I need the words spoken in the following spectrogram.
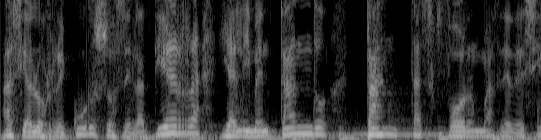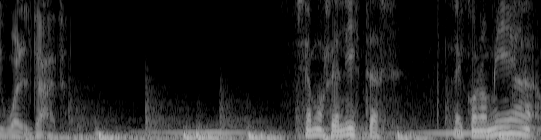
hacia los recursos de la tierra y alimentando tantas formas de desigualdad. Seamos realistas, la economía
